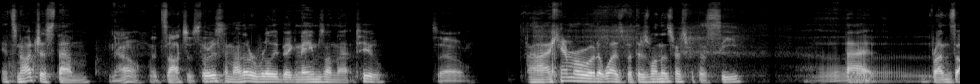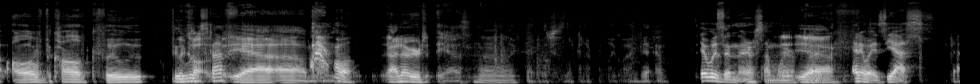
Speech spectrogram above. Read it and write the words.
It's not just them. no, it's not just them. There was some other really big names on that too. So Uh, I can't remember what it was, but there's one that starts with a C. That uh, Runs all of the Call of Cthulhu, Cthulhu call- stuff. Yeah, um, Oh. I know you're. Yeah, no, like, Yeah, it was in there somewhere. Yeah. but anyways, yes, yeah,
